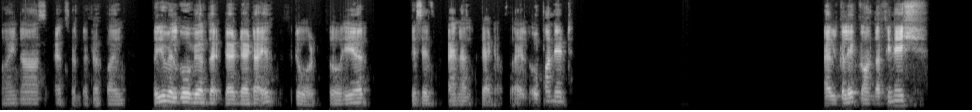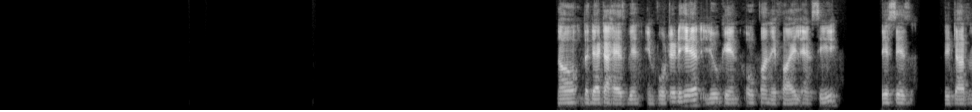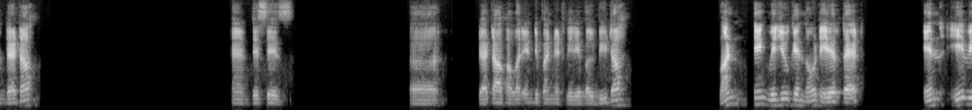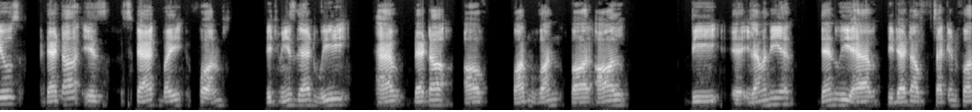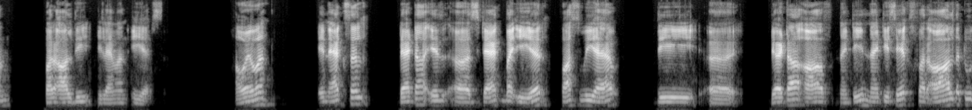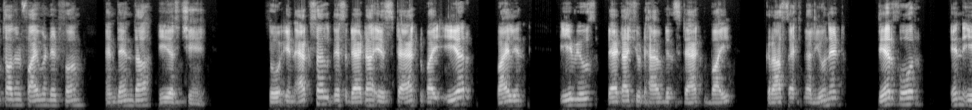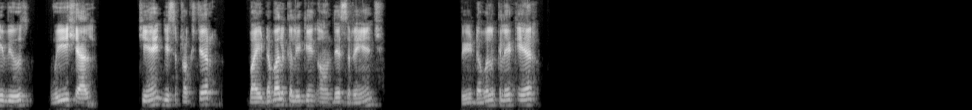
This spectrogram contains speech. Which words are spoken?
minus excel data file so you will go where that, that data is stored. So here this is panel data. So i'll open it. I'll click on the finish now the data has been imported here. You can open a file and see this is return data. And this is uh, data of our independent variable beta. One thing which you can note here that in eViews data is stacked by firms which means that we have data of form 1 for all the uh, 11 year. Then we have the data of second firm for all the 11 years. However in excel data is uh, stacked by year. First we have the uh, data of 1996 for all the 2500 firm and then the year change. So in excel this data is stacked by year while in eViews data should have been stacked by cross-sectional unit. Therefore, in eViews, we shall change the structure by double clicking on this range. We double click here.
